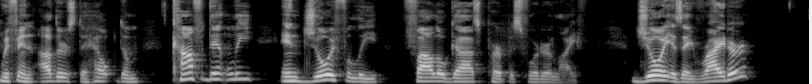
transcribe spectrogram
within others to help them confidently and joyfully follow God's purpose for their life. Joy is a writer,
